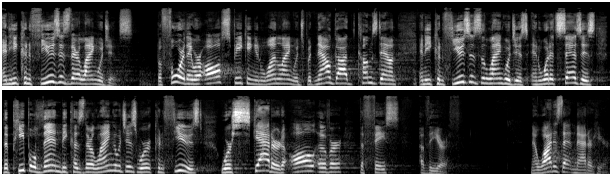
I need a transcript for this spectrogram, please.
and He confuses their languages. Before, they were all speaking in one language, but now God comes down and He confuses the languages. And what it says is the people then, because their languages were confused, were scattered all over the face of the earth. Now, why does that matter here?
